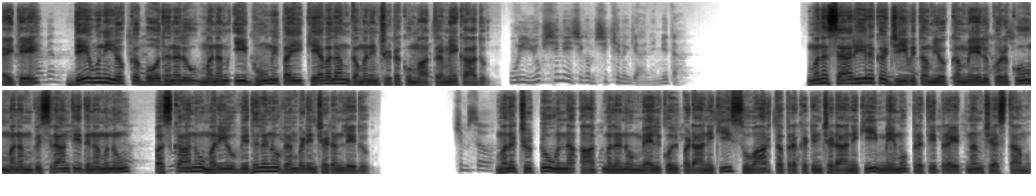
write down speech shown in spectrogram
అయితే దేవుని యొక్క బోధనలు మనం ఈ భూమిపై కేవలం గమనించుటకు మాత్రమే కాదు. మన శారీరక జీవితం యొక్క మేలు కొరకు మనం విశ్రాంతి దినమును పస్కాను మరియు విధులను వెంబడించడం లేదు. మన చుట్టూ ఉన్న ఆత్మలను మేల్కొల్పడానికి సువార్త ప్రకటించడానికి మేము ప్రతి ప్రయత్నం చేస్తాము.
